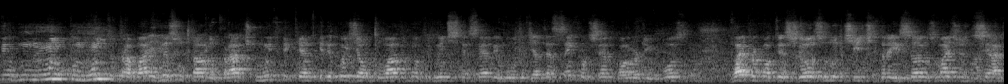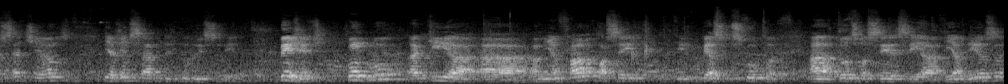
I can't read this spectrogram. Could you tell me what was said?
deu muito, muito trabalho e resultado prático muito pequeno, que depois de autuado, o contribuinte recebe multa de até 100% do valor do imposto, vai para o contencioso, no TIT 3 anos, mais judiciário 7 anos, e a gente sabe de tudo isso dele. Bem, gente, concluo aqui a, a, a minha fala, passei peço desculpa a todos vocês e a, e a mesa,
